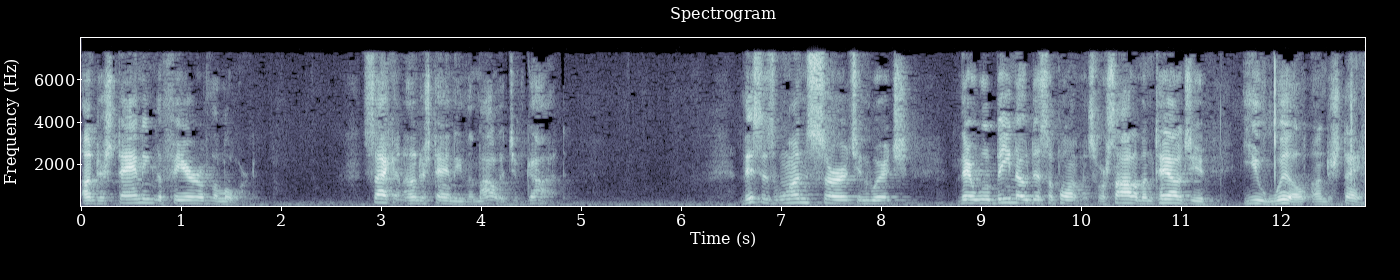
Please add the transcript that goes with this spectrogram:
understanding the fear of the Lord. Second, understanding the knowledge of God. This is one search in which there will be no disappointments. For Solomon tells you, you will understand.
